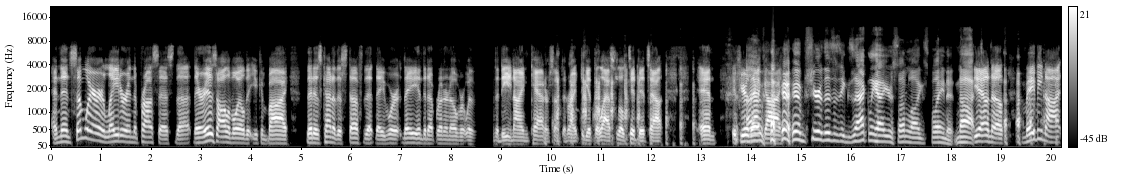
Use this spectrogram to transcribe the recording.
and then somewhere later in the process, the there is olive oil that you can buy that is kind of the stuff that they were they ended up running over it with the D9 cat or something, right, to get the last little tidbits out. And if you're that I'm, guy, I'm sure this is exactly how your son-in-law explained it. Not, yeah, no, maybe not,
